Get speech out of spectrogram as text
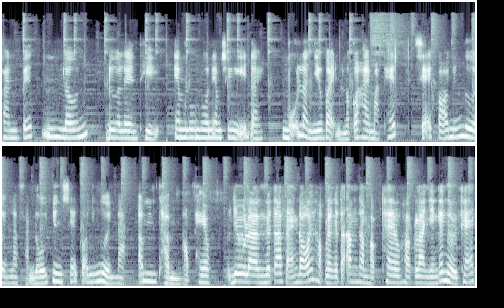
fanpage lớn đưa lên thì em luôn luôn em suy nghĩ đây, mỗi lần như vậy nó có hai mặt hết sẽ có những người là phản đối, nhưng sẽ có những người là âm thầm học theo. Dù là người ta phản đối hoặc là người ta âm thầm học theo hoặc là những cái người khác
